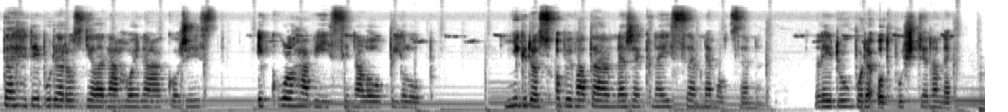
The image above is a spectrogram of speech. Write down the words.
Tehdy bude rozdělena hojná kořist i kulhavý si naloupí lup. Nikdo z obyvatel neřekne jsem nemocen. Lidu bude odpuštěna ne.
